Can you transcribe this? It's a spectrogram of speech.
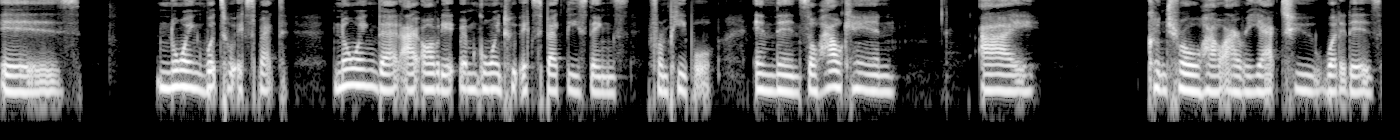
is knowing what to expect knowing that I already am going to expect these things from people. And then, so how can I control how I react to what it is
